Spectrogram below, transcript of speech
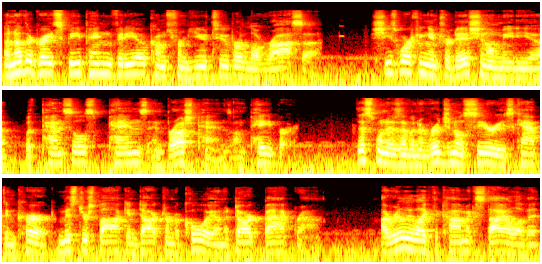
Another great speed painting video comes from YouTuber La Raza. She's working in traditional media with pencils, pens, and brush pens on paper. This one is of an original series Captain Kirk, Mr. Spock, and Dr. McCoy on a dark background. I really like the comic style of it,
